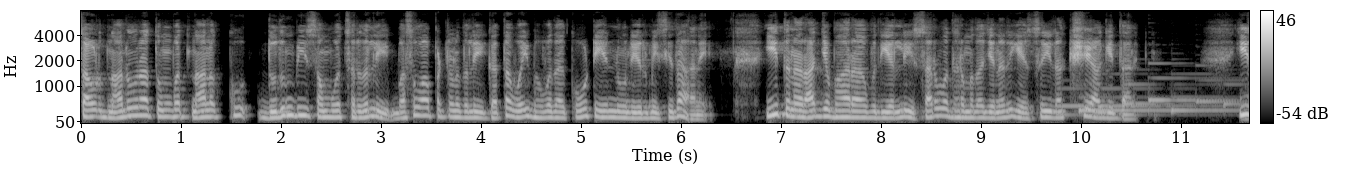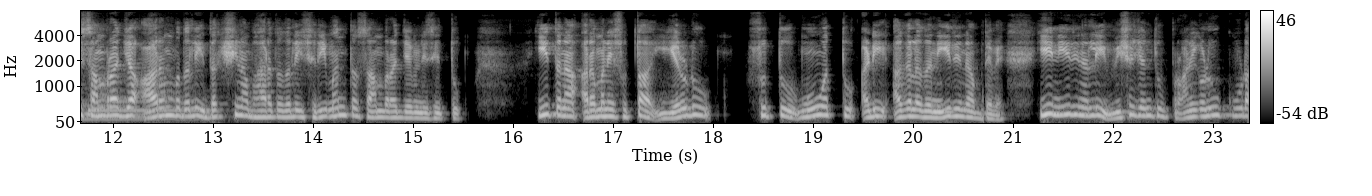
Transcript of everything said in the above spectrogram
ಸಾವಿರದ ನಾನೂರ ತೊಂಬತ್ನಾಲ್ಕು ದುದುಂಬಿ ಸಂವತ್ಸರದಲ್ಲಿ ಬಸವಾಪಟ್ಟಣದಲ್ಲಿ ಗತ ವೈಭವದ ಕೋಟೆಯನ್ನು ನಿರ್ಮಿಸಿದಾನೆ. ಈತನ ರಾಜ್ಯಭಾರ ಅವಧಿಯಲ್ಲಿ ಸರ್ವಧರ್ಮದ ಜನರಿಗೆ ಶ್ರೀರಕ್ಷೆಯಾಗಿದ್ದಾನೆ ಈ ಸಾಮ್ರಾಜ್ಯ ಆರಂಭದಲ್ಲಿ ದಕ್ಷಿಣ ಭಾರತದಲ್ಲಿ ಶ್ರೀಮಂತ ಸಾಮ್ರಾಜ್ಯವೆನಿಸಿತ್ತು. ಈತನ ಅರಮನೆ ಸುತ್ತ ಎರಡು ಸುತ್ತು ಮೂವತ್ತು ಅಡಿ ಅಗಲದ ನೀರಿನ ಬೆವೆ ಈ ನೀರಿನಲ್ಲಿ ವಿಷಜಂತು ಪ್ರಾಣಿಗಳೂ ಕೂಡ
